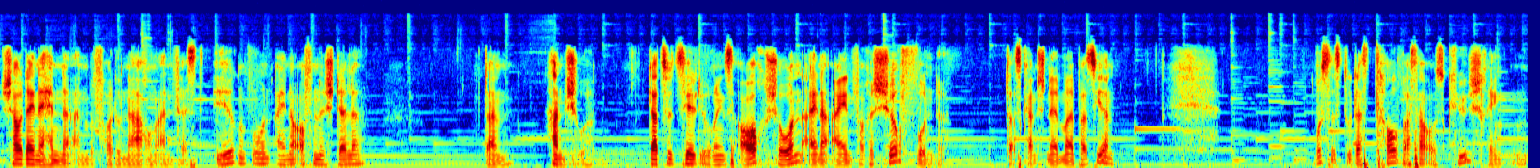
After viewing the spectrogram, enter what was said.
Schau deine Hände an, bevor du Nahrung anfasst. Irgendwo eine offene Stelle? Dann Handschuhe. Dazu zählt übrigens auch schon eine einfache Schürfwunde. Das kann schnell mal passieren. Wusstest du, dass Tauwasser aus Kühlschränken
